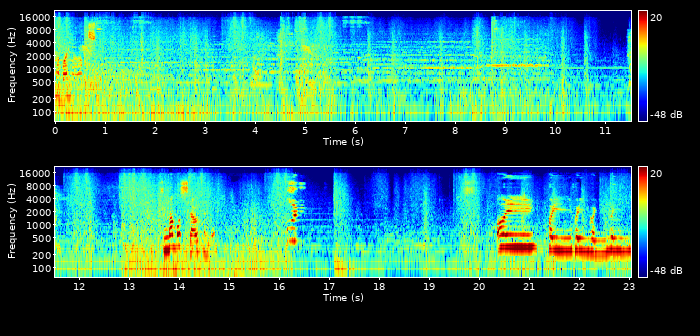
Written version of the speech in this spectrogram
나 많이 안 아팠어. 중간 보스 나올 텐데. 헐, 헐, 헐, 헐, 헐.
